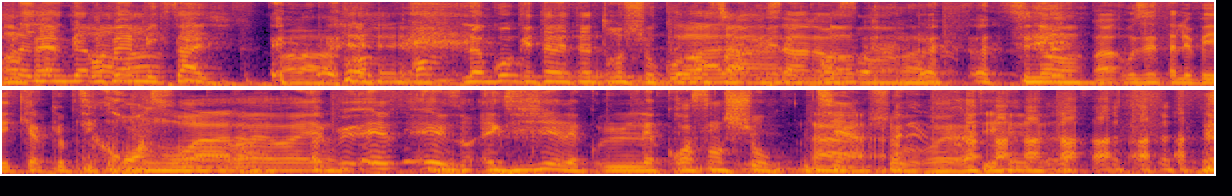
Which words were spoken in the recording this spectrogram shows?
on fait, un mixage. Voilà. Le go qui était, trop chocolat. Voilà, ça ça, non. Ouais. Sinon, Ouais, vous êtes allé payer quelques petits croissants. Voilà. Ouais, ouais. Et puis, et- et ils ont exigé les, les croissants chauds. Tiens. chaud, ouais.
